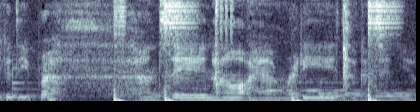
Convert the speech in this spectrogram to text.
Take a deep breath and say, Now I am ready to continue.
